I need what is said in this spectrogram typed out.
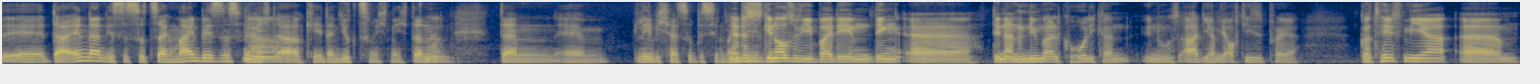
äh, da ändern? Ist es sozusagen mein Business? Wenn Ja. nicht, ah, okay, dann juckt es mich nicht. Dann, Ja. dann ähm, lebe ich halt so ein bisschen mein Ja, das ist Leben. genauso wie bei dem Ding, äh, den anonymen Alkoholikern in den USA, die haben ja auch diese Prayer. Gott hilf mir, ähm,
